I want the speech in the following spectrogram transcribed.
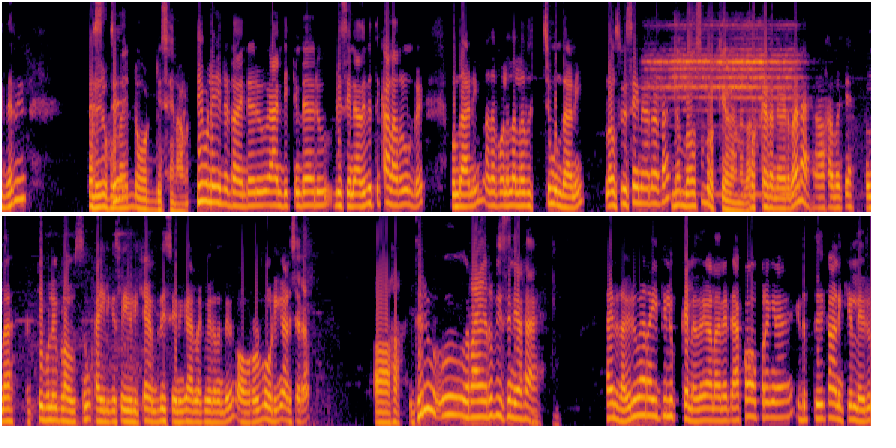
ഇതൊരു അടിപൊളി അതിന്റെ ഒരു ആന്റിക്കിന്റെ ഒരു ഡിസൈൻ അത് വിത്ത് കളറും ഉണ്ട്. മുന്താണിയും അതേപോലെ നല്ല റിച്ച് മുന്താണി. ബ്ലൗസ് ഡിസൈൻ ബ്ലൗസ് ബ്രൊക്കേഡാണ് തന്നെ വരുന്നത് അല്ലേ? ആഹാ അതൊക്കെ നല്ല അടിപൊളി ബ്ലൗസും കയ്യിലേക്ക് സ്ലീവിലേക്ക് അതിന്റെ ഡിസൈനും കാര്യങ്ങളൊക്കെ വരുന്നുണ്ട്. ഓവറോൾ ബോഡിയും കാണിച്ചു തരാം. ആഹാ ഇതൊരു റയർ പീസ് തന്നെയാ അതിനാ ഒരു വെറൈറ്റി ലുക്ക് അല്ലേ കാണാനായിട്ട്? ആ കോപ്പർ ഇങ്ങനെ എടുത്ത് കാണിക്കില്ലേ? ഒരു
